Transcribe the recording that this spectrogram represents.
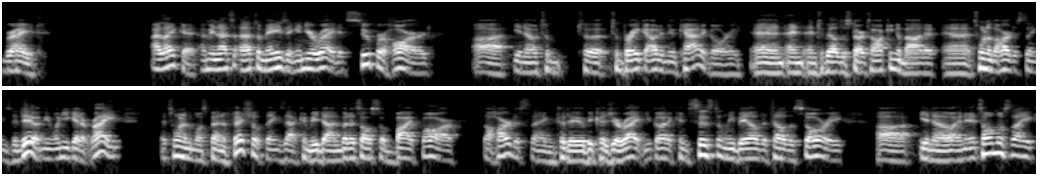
Right. I like it. I mean that's that's amazing and you're right. It's super hard uh you know to to to break out a new category and and and to be able to start talking about it. Uh, it's one of the hardest things to do. I mean when you get it right, it's one of the most beneficial things that can be done, but it's also by far the hardest thing to do because you're right. You got to consistently be able to tell the story, uh, you know, and it's almost like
